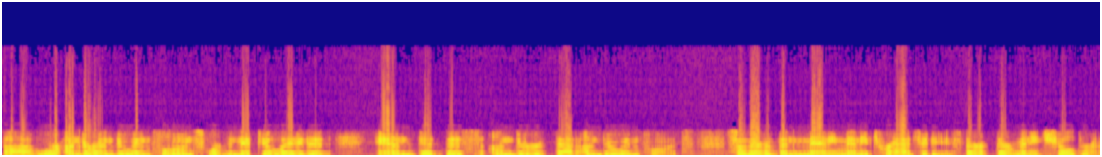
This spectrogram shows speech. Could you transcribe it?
uh, were under undue influence, were manipulated, and did this under that undue influence. So there have been many, many tragedies. There, there are many children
